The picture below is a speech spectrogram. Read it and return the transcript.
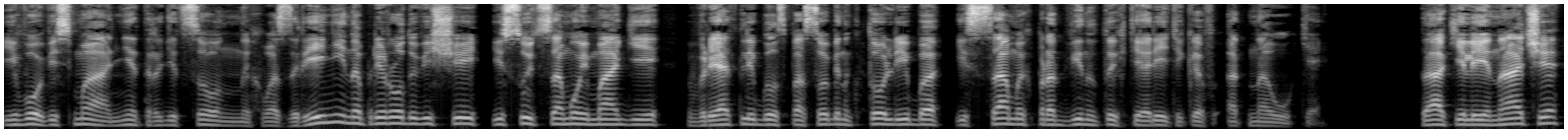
его весьма нетрадиционных воззрений на природу вещей и суть самой магии вряд ли был способен кто-либо из самых продвинутых теоретиков от науки. Так или иначе,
